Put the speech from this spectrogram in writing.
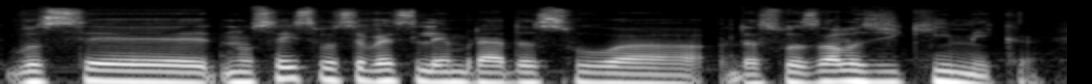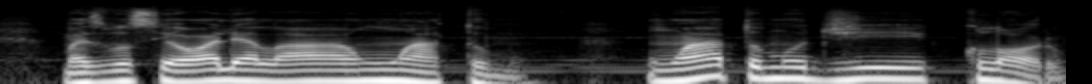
Você, não sei se você vai se lembrar da sua, das suas aulas de química, mas você olha lá um átomo, um átomo de cloro.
